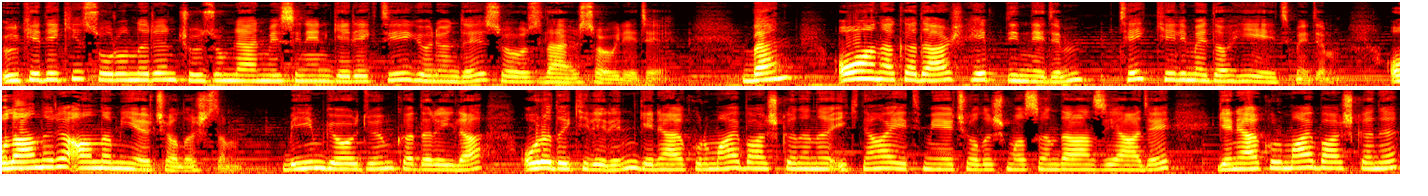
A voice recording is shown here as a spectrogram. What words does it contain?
ülkedeki sorunların çözümlenmesinin gerektiği yönünde sözler söyledi. Ben o ana kadar hep dinledim, tek kelime dahi etmedim. Olanları anlamaya çalıştım. Benim gördüğüm kadarıyla oradakilerin Genelkurmay Başkanı'nı ikna etmeye çalışmasından ziyade Genelkurmay Başkanı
